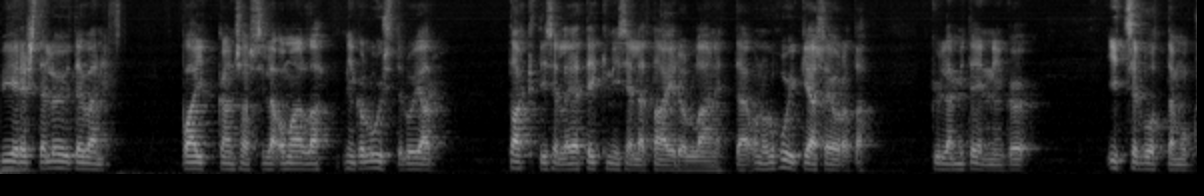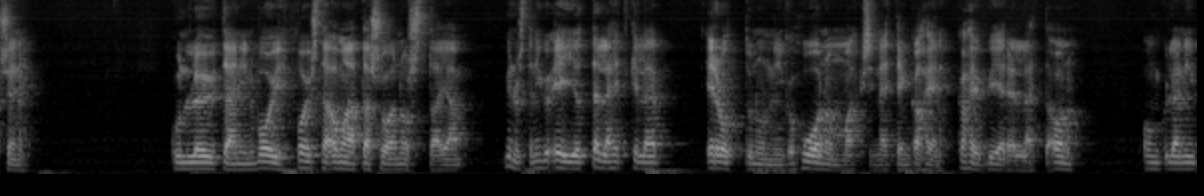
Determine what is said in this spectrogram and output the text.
vierestä löytävän paikkansa sillä omalla niin luistelu- ja taktisella ja teknisellä taidollaan, että on ollut huikea seurata kyllä miten niin itseluottamuksen kun löytää, niin voi, voi sitä omaa tasoa nostaa. Ja minusta niin ei ole tällä hetkellä erottunut niin huonommaksi näiden kahden, kahden vierellä, että on, on kyllä niin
